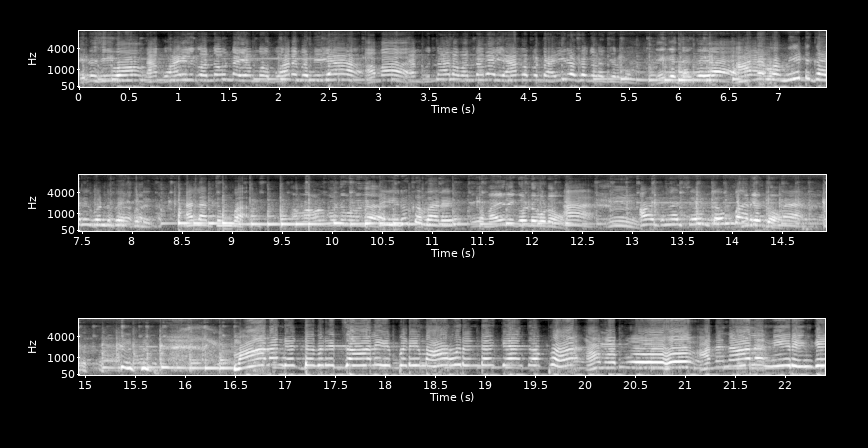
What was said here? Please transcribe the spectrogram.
என்ன செய்வோம்? நான் கோயிலுக்கு வந்த உடனே எம்ம போன பத்தியா ஆமா. என் பின்னால வந்தா ஏகப்பட்ட அதிரசம் கிடைச்சிருக்கும். எங்க தங்கையா? அத வீட்டுக்காரி கொண்டு போய் கொடு. நல்லா தும்பா. நீ இருக்க பாரு. மைனி கொண்டு விடும் ஆ, ம். அவளுக்கு நான் மானம் கெட்ட விரிச்சாலு இப்படி மாவுருண்ட கேட்கப்ப. அதனால நீர் இங்கே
